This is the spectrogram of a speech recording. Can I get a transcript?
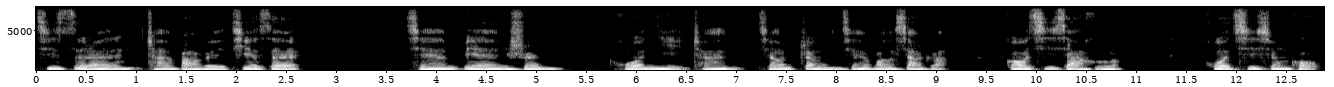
其自然缠法为贴腮前变顺或逆缠，向正前方下转，高其下颌或其胸口，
